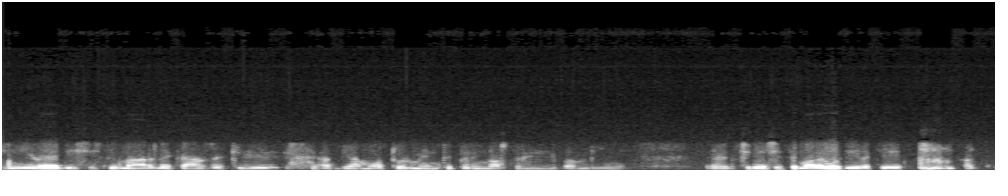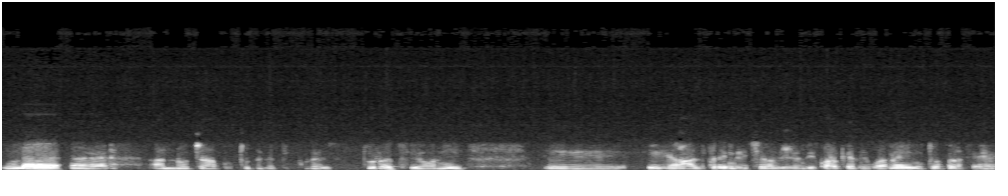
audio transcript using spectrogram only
finire di sistemare le case che abbiamo attualmente per i nostri bambini. Eh, finire di sistemare vuol dire che alcune eh, hanno già avuto delle piccole ristrutturazioni e, e, altre invece hanno bisogno di qualche adeguamento perché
